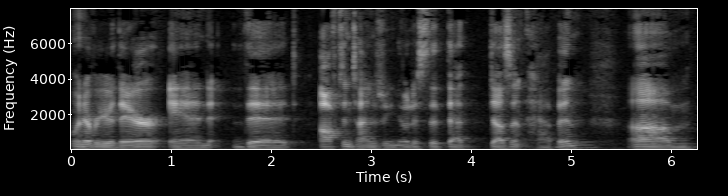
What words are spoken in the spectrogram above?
whenever you're there, and that oftentimes we notice that that doesn't happen. Um,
